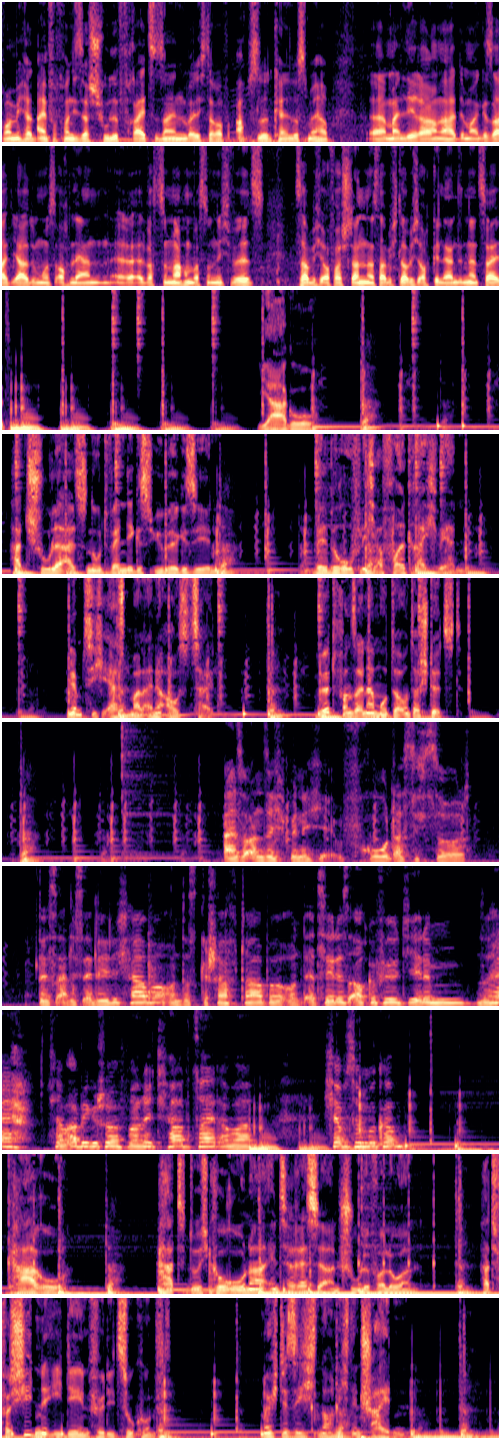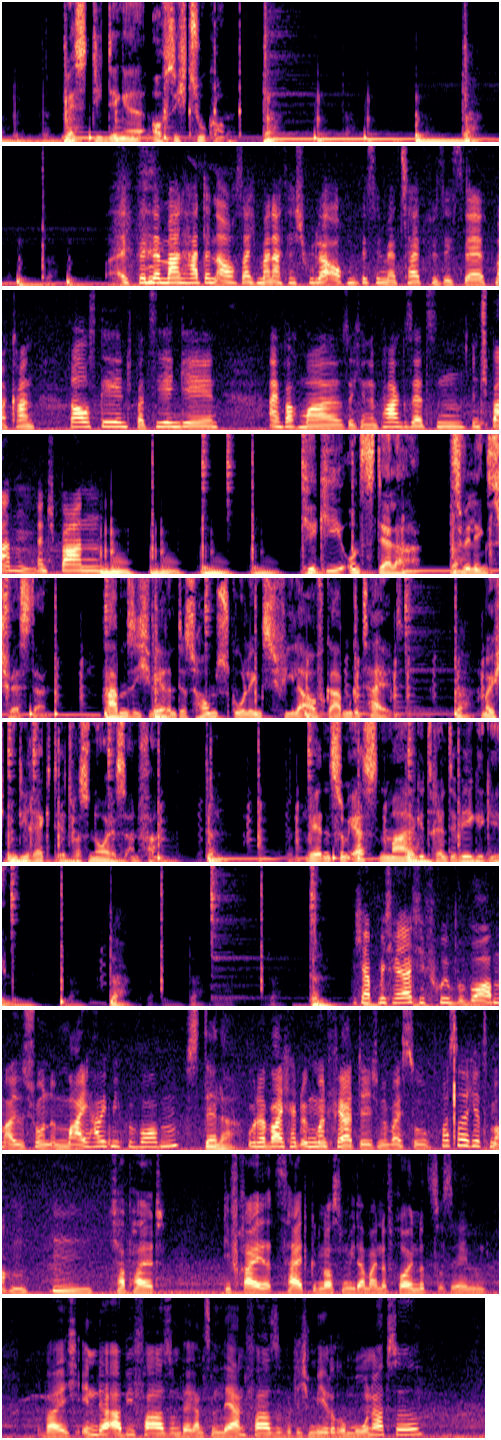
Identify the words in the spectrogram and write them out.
Ich freue mich halt einfach von dieser Schule frei zu sein, weil ich darauf absolut keine Lust mehr habe. Äh, meine Lehrer haben halt immer gesagt, ja, du musst auch lernen, äh, etwas zu machen, was du nicht willst. Das habe ich auch verstanden, das habe ich, glaube ich, auch gelernt in der Zeit. Jago. Hat Schule als notwendiges Übel gesehen. Will beruflich erfolgreich werden. Nimmt sich erstmal eine Auszeit. Wird von seiner Mutter unterstützt. Also an sich bin ich froh, dass ich so das alles erledigt habe und das geschafft habe und erzähle es auch gefühlt jedem so, hä, ich habe Abi geschafft, war richtig harte Zeit, aber ich habe es hinbekommen. Caro. Hat durch Corona Interesse an Schule verloren. Hat verschiedene Ideen für die Zukunft. Möchte sich noch nicht entscheiden. Lässt die Dinge auf sich zukommen. Ich finde, man hat dann auch, sag ich mal, nach der Schule auch ein bisschen mehr Zeit für sich selbst. Man kann rausgehen, spazieren gehen, einfach mal sich in den Park setzen, Entspannen. entspannen. Kiki und Stella, Zwillingsschwestern, haben sich während des Homeschoolings viele Aufgaben geteilt. Möchten direkt etwas Neues anfangen. Werden zum ersten Mal getrennte Wege gehen. Ich habe mich relativ früh beworben, also schon im Mai habe ich mich beworben. Stella. Oder war ich halt irgendwann fertig und dann war ich so, was soll ich jetzt machen? Hm. Ich habe halt die freie Zeit genossen, wieder meine Freunde zu sehen, weil ich in der Abi-Phase und der ganzen Lernphase wirklich mehrere Monate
